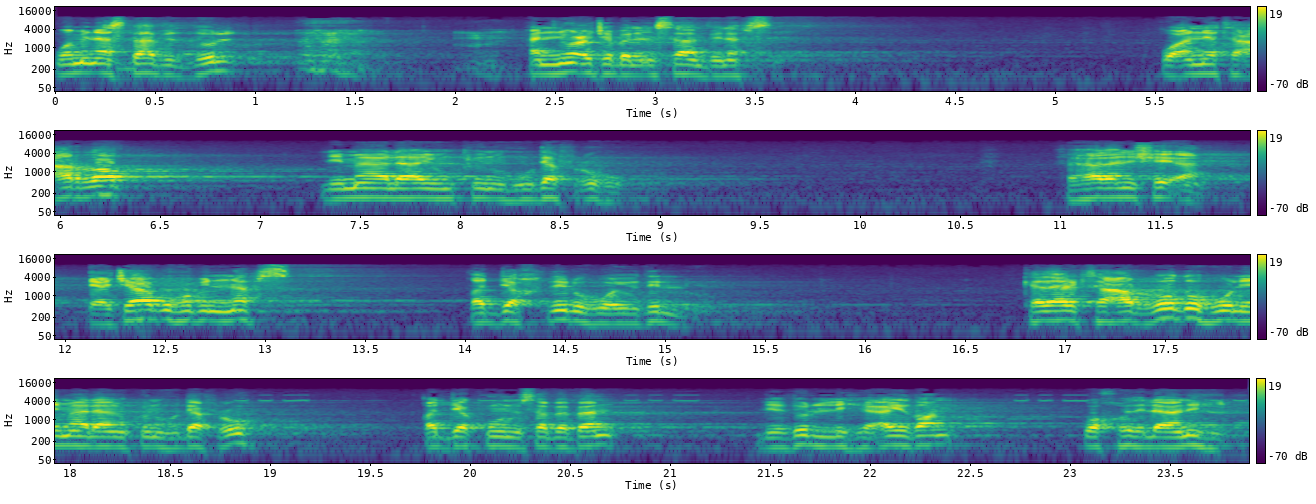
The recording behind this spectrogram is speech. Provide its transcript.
ومن أسباب الذل أن يعجب الإنسان بنفسه وأن يتعرض لما لا يمكنه دفعه. فهذان شيئان. إعجابه بالنفس قد يخذله ويذله. كذلك تعرضه لما لا يمكنه دفعه قد يكون سببا لذله أيضا وخذلانه.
